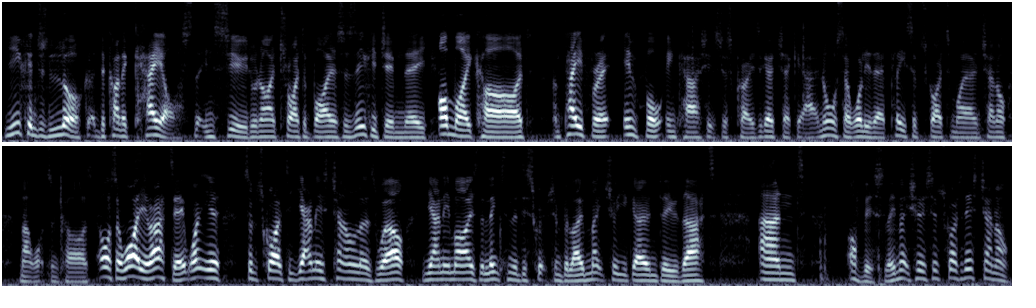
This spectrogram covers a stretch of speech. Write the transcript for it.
you can just look at the kind of chaos that ensued when I tried to buy a Suzuki Jimny on my card and pay for it in full in cash. It's just crazy. Go check it out. And also, while you're there, please subscribe to my own channel, Mat Watson Cars. Also, while you're at it, why don't you subscribe to Yianni's channel as well? Yiannimize, the link's in the description below. Make sure you go and do that. And obviously, make sure you subscribe to this channel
